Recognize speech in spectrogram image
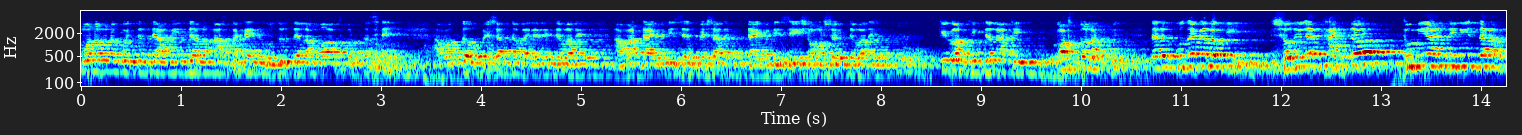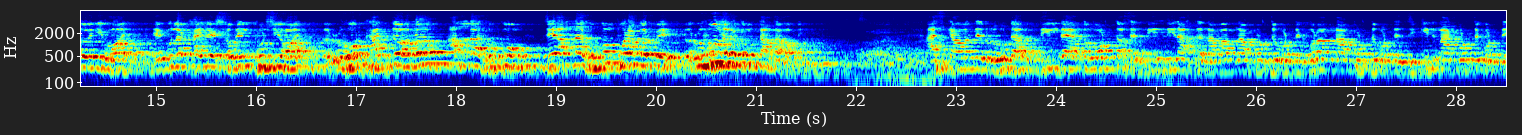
মনে মনে করতেন যে, আমি যেন নাস্তা খাইনি হুজুর দিলাম করতেছে। আমার তো প্রেশারটা বাইরে দিতে পারে। আমার প্রেশার, ডায়াবেটিস এই সমস্যা হতে পারে। কি কর, ঠিক না ঠিক? কষ্ট লাগবে। তাহলে বোঝা গেল কি? শরীরের খাদ্য দুনিয়ার জিনিস দ্বারা তৈরি হয়। এগুলা খাইলে শরীর খুশি হয়। রুহুর খাদ্য হলো আল্লাহর হুকুম। যে আল্লাহর হুকুম পুরা করবে, রুহু এরকম তাজা হবে। আজকে আমাদের রুহুটা, দিলটা এত মরতাছে দিন দিন আস্তে নামাজ না পড়তে পড়তে, কোরআন না পড়তে পড়তে, জিকির না করতে করতে,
